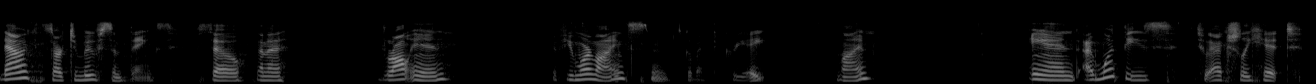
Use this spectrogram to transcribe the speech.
now I can start to move some things. So I'm going to draw in a few more lines. And let's go back to create line. And I want these to actually hit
